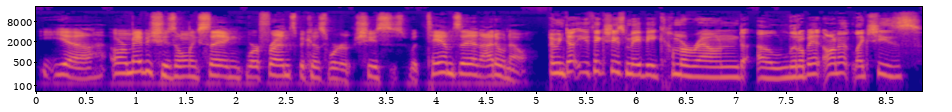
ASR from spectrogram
Yeah. Or maybe she's only saying we're friends because we're she's with Tamsin. I don't know. I mean, don't you think she's maybe come around a little bit on it? Like she's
